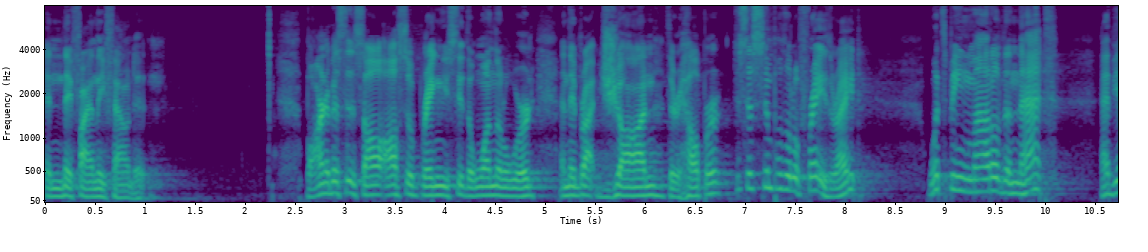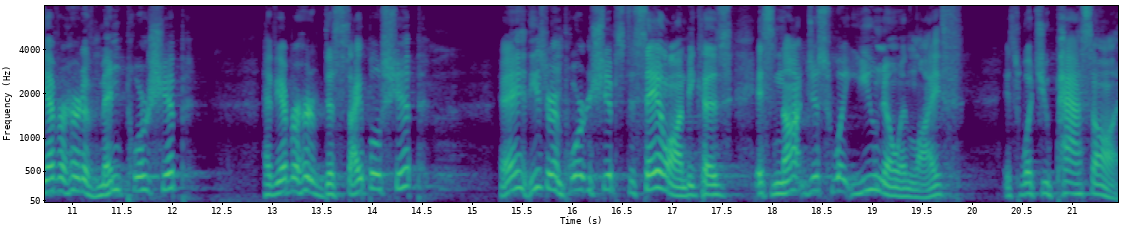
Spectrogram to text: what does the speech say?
and they finally found it. Barnabas and Saul also bring, you see the one little word, and they brought John, their helper. Just a simple little phrase, right? What's being modeled in that? Have you ever heard of mentorship? Have you ever heard of discipleship? These are important ships to sail on because it's not just what you know in life, it's what you pass on.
